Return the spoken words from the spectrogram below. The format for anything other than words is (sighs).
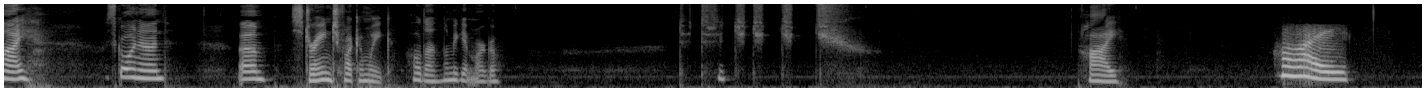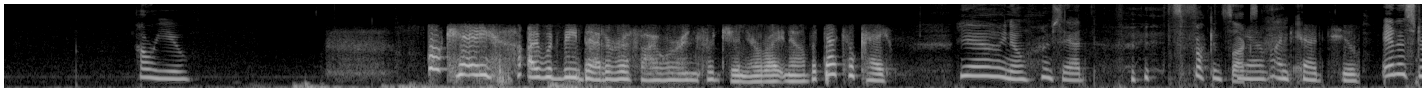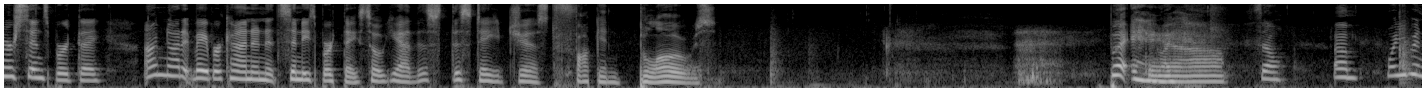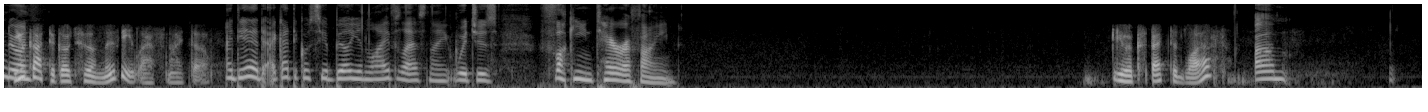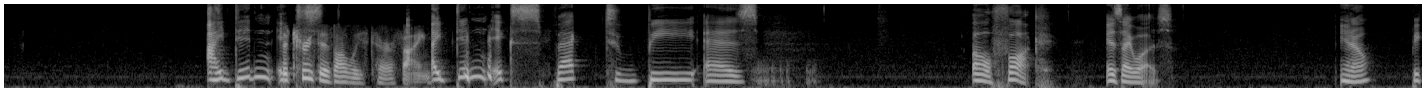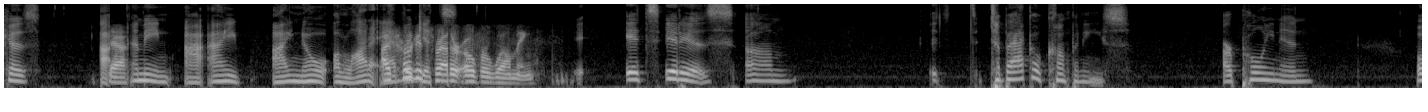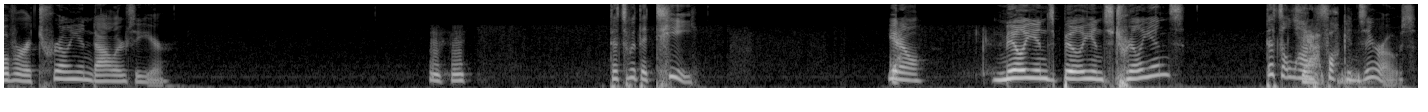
Hi. What's going on? Um, strange fucking week. Hold on, let me get Margot. Hi. Hi. How are you? Okay, I would be better if I were in Virginia right now, but that's okay. Yeah, I know. I'm sad. (laughs) it's fucking sucks. Yeah, I'm sad too. And it's Nurse Cin's birthday. I'm not at VaporCon and it's Cindy's birthday, so yeah, this this day just fucking blows. But anyway, Yeah. so um, what you been doing? You got to go to a movie last night, though. I did. I got to go see a billion lives last night, which is fucking terrifying. You expected less? Um, I didn't. The ex- truth is always terrifying. I didn't (laughs) expect to be as oh fuck as I was. You know, because I, Yeah. I mean, I, I I know a lot of I've heard it's rather overwhelming. It's it is. Um, it's tobacco companies are pulling in over a trillion dollars a year. Hmm That's with a T. You know, millions, billions, trillions. That's a lot Yeah. of fucking zeros.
